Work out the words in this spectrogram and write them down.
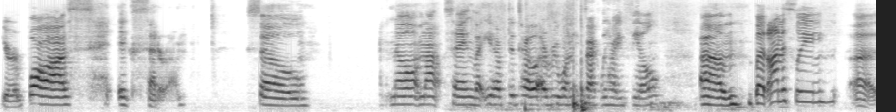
your boss, etc. So, no, I'm not saying that you have to tell everyone exactly how you feel. Um, but honestly, uh,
